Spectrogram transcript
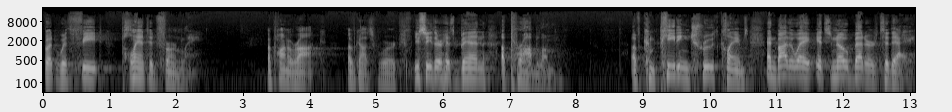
but with feet planted firmly upon a rock of God's word. You see, there has been a problem of competing truth claims. And by the way, it's no better today.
